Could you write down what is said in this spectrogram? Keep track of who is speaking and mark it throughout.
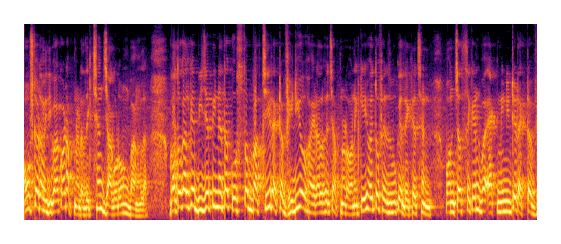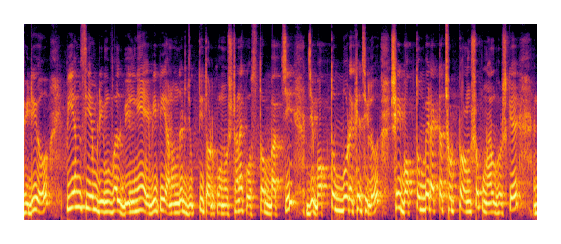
Speaker 1: নমস্কার, আমি দিবাকর, আপনারা দেখছেন জাগরণ বাংলা। গতকালকে বিজেপি নেতা কৌস্তব বাগচির একটা ভিডিও ভাইরাল হয়েছে, আপনারা অনেকেই হয়তো ফেসবুকে দেখেছেন। পঞ্চাশ সেকেন্ড বা এক মিনিটের একটা ভিডিও পিএমসিএম রিমুভাল বিল নিয়ে এবিপি আনন্দের যুক্তিতর্ক অনুষ্ঠানে কৌস্তব বাগচি যে বক্তব্য রেখেছিল, সেই বক্তব্যের একটা ছোট্ট অংশ কুণাল ঘোষকে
